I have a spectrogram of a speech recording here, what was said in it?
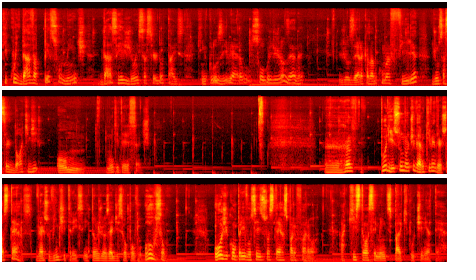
que cuidava pessoalmente das regiões sacerdotais, que inclusive era o sogro de José, né? José era casado com uma filha de um sacerdote de Om. Muito interessante. Uhum. Por isso não tiveram que vender suas terras. Verso 23. Então José disse ao povo: Ouçam! Hoje comprei vocês e suas terras para o faraó. Aqui estão as sementes para que cultivem a terra.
